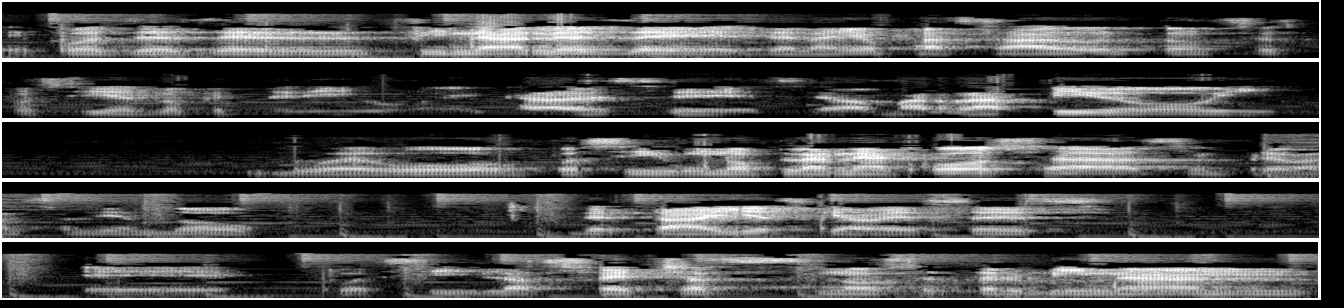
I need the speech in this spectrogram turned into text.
eh, pues desde finales de, del año pasado, entonces pues sí es lo que te digo, eh, cada vez se, va más rápido y luego pues si uno planea cosas, siempre van saliendo detalles que a veces eh, pues si las fechas no se terminan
